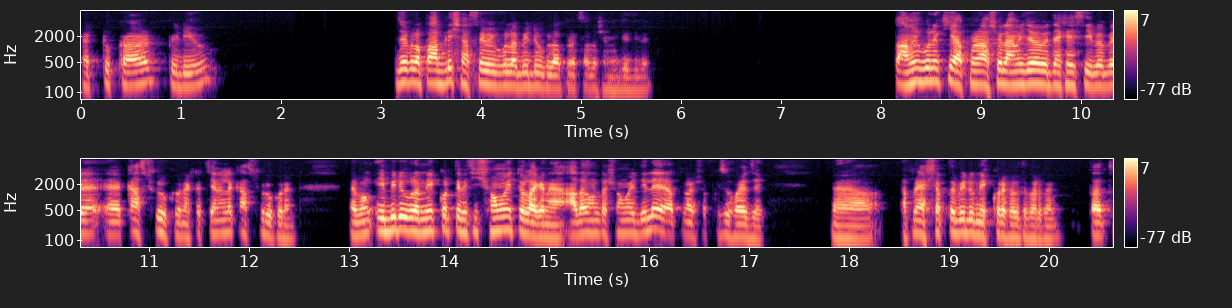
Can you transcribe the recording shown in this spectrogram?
add to card video যেগুলো পাবলিশ আছে, ওইগুলো ভিডিওগুলো আপনার সলিউশনে দিয়ে দিবেন। তো আমি বলে কি, আপনারা আসলে আমি যেভাবে দেখাইছি, এইভাবে কাজ শুরু করেন, একটা চ্যানেলে কাজ শুরু করেন। এবং এই ভিডিওগুলো মেক করতে বেশি সময় তো লাগে না, আধা ঘণ্টা সময় দিলে আপনার সবকিছু হয়ে যায়। আপনি এক সপ্তাহ ভিডিও মেক করে ফেলতে পারবেন, তাতে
